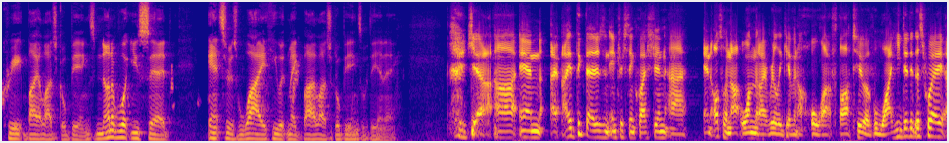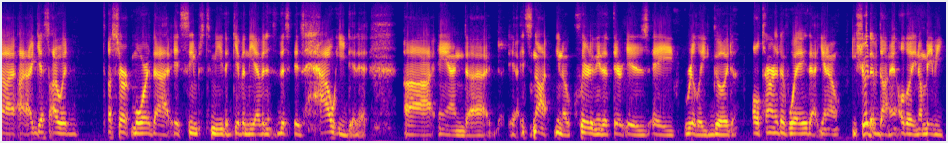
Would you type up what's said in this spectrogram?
create biological beings? None of what you said answers why he would make biological beings with DNA. Yeah, uh, and I, I, think that is an interesting question, uh, and also not one that I've really given a whole lot of thought to of why he did it this way. I, I guess I would assert more that it seems to me that given the evidence, this is how he did it, uh, and uh, it's not you know clear to me that there is a really good alternative way that you know he should have done it. Although you know maybe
